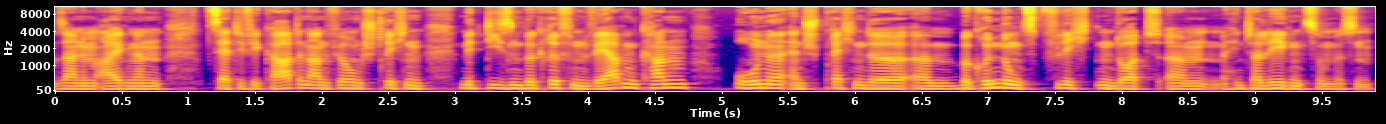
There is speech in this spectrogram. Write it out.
seinem eigenen Zertifikat in Anführungsstrichen mit diesen Begriffen werben kann ohne entsprechende ähm, Begründungspflichten dort ähm, hinterlegen zu müssen.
